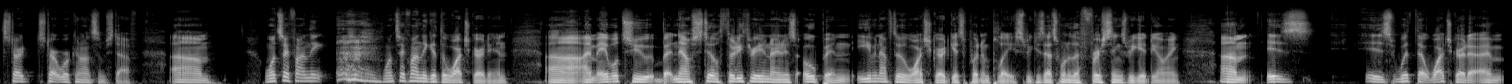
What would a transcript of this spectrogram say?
start start working on some stuff. Um, once I finally once I finally get the WatchGuard in, uh, I'm able to. But now still 3389 is open even after the WatchGuard gets put in place because that's one of the first things we get going. Um, is is with that WatchGuard, I'm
